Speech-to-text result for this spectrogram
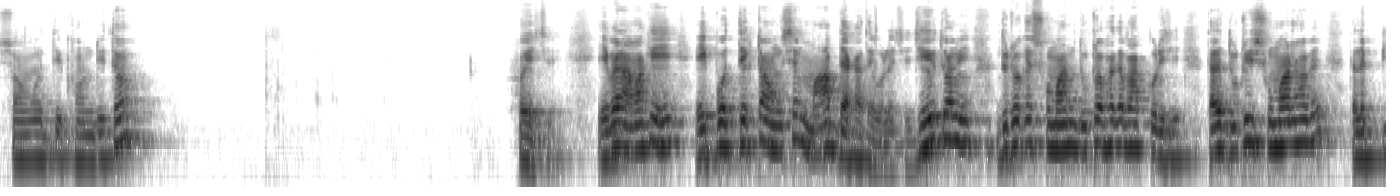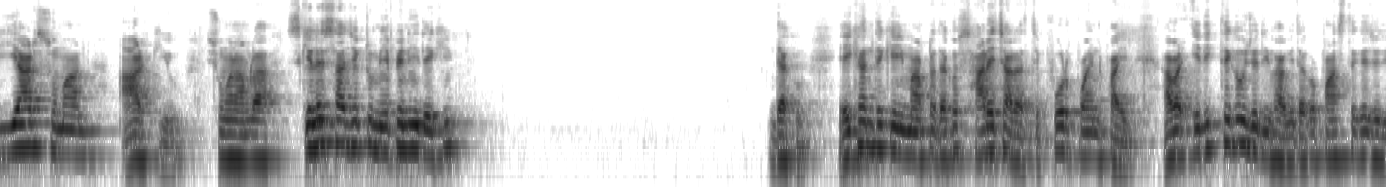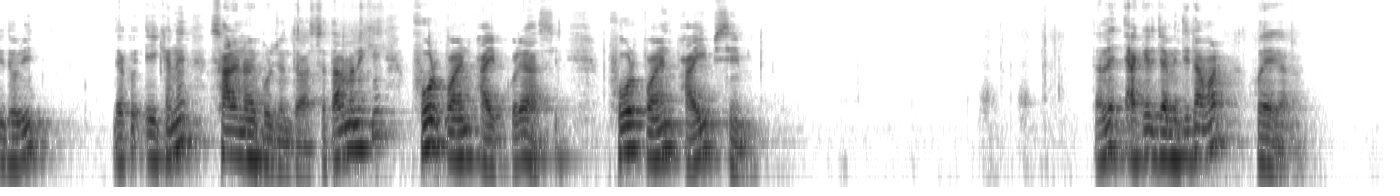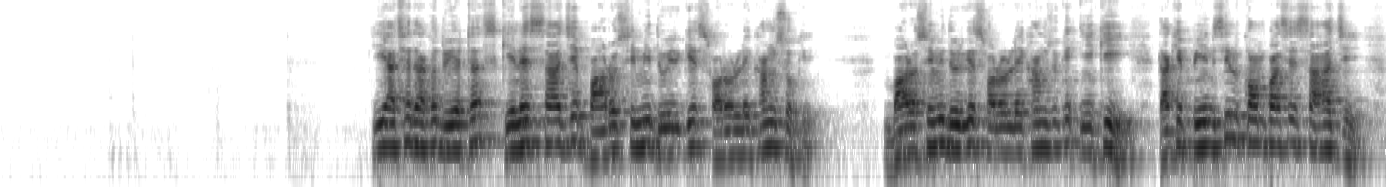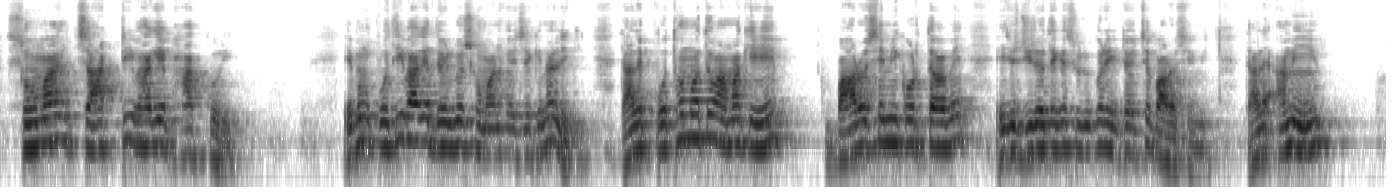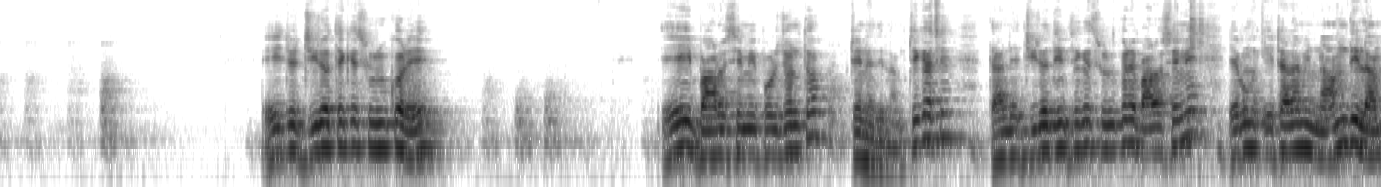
সমদ্বিখণ্ডিত হয়েছে। এবার আমাকে এই প্রত্যেকটা অংশের মাপ দেখাতে বলেছে। যেহেতু আমি দুটোকে সমান দুটো ভাগে ভাগ করেছি, তাহলে দুটোই সমান হবে, তাহলে পি আর সমান আর কিউ। সমান, আমরা স্কেলের সাহায্যে একটু মেপে নিয়ে দেখি। দেখো, এইখান থেকে এই মাপটা দেখো, সাড়ে চার আসছে, ফোর পয়েন্ট ফাইভ। আবার এদিক থেকেও যদি ভাবি, দেখো, পাঁচ থেকে যদি ধরি, দেখো, এইখানে সাড়ে নয় পর্যন্ত আসছে। তার মানে কি? ফোর পয়েন্ট ফাইভ করে আসছে। ফোর পয়েন্ট ফাইভ সেমি। তাহলে একের জ্যামিতিটা আমার হয়ে গেল। কি আছে দেখো দুই একটা? স্কেলের সাহায্যে বারো সেমি দৈর্ঘ্যের সরল রেখাংশকে বারো সেমি দৈর্ঘ্যের সরল রেখাংশকে এঁকে তাকে পেন্সিল কম্পাসের সাহায্যে সমান চারটি ভাগে ভাগ করি। এবং প্রতি ভাগের দৈর্ঘ্য সমান হয়েছে কিনা লিখি। তাহলে প্রথমত আমাকে বারো সেমি করতে হবে। এই যে জিরো থেকে শুরু করে এটা হচ্ছে বারো সেমি তাহলে আমি এই যে জিরো থেকে শুরু করে এই বারো সেমি পর্যন্ত টেনে দিলাম, ঠিক আছে? তাহলে জিরো দিন থেকে শুরু করে বারো সেমি এবং এটার আমি নাম দিলাম,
